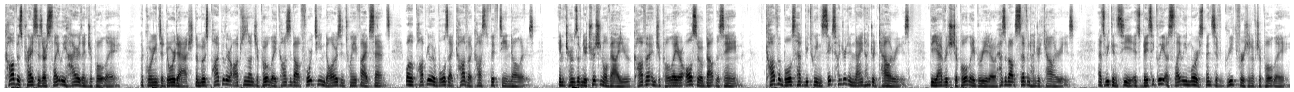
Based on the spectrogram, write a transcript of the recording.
Cava's prices are slightly higher than Chipotle. According to DoorDash, the most popular options on Chipotle cost about $14.25, while the popular bowls at Cava cost $15. In terms of nutritional value, Cava and Chipotle are also about the same. Cava bowls have between 600 and 900 calories. The average Chipotle burrito has about 700 calories. As we can see, it's basically a slightly more expensive Greek version of Chipotle.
